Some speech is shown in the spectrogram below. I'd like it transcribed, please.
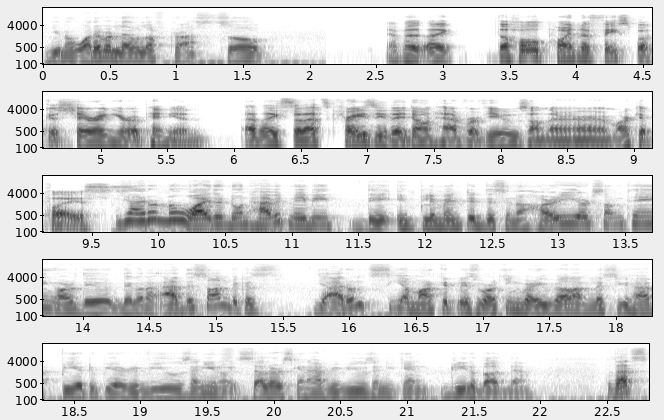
you know whatever level of trust. So Yeah, but like the whole point of Facebook is sharing your opinion. And like so that's crazy they don't have reviews on their marketplace. Yeah, I don't know why they don't have it. Maybe they implemented this in a hurry or something, or they they're gonna add this on because yeah, I don't see a marketplace working very well unless you have peer to peer reviews and you know sellers can have reviews and you can read about them. So that's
